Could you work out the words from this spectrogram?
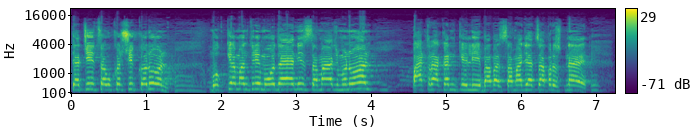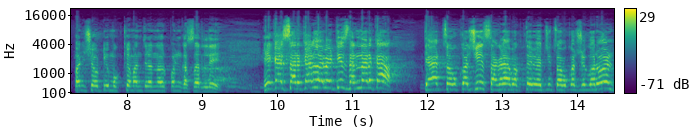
त्याची चौकशी करून मुख्यमंत्री महोदयांनी समाज म्हणून पाठराखण केली. बाबा समाजाचा प्रश्न आहे पण शेवटी मुख्यमंत्र्यांवर पण घसरले. हे काय सरकारला वेठीस धरणार का? त्या चौकशी सगळ्या वक्तव्याची चौकशी करून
